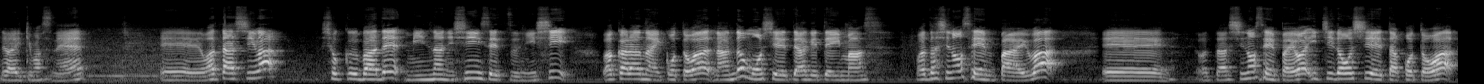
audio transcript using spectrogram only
ではいきますね。えー、私は職場でみんなに親切にしわからないことは何度も教えてあげています。私の先輩は、えー、私の先輩は一度教えたことは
